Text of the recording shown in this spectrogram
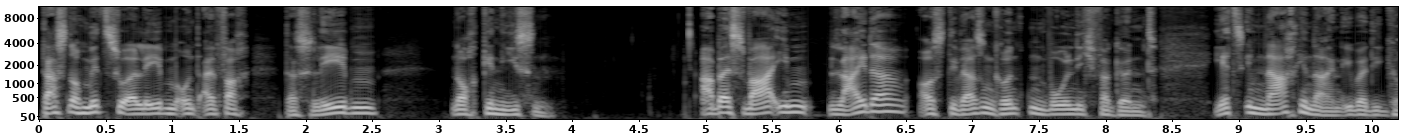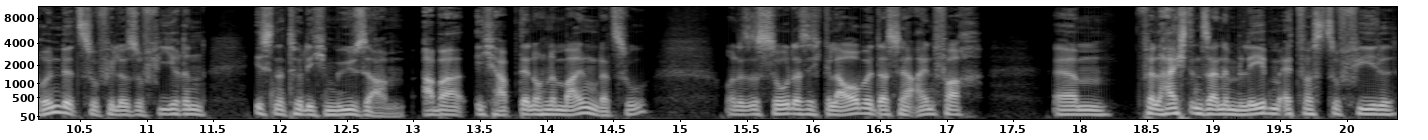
Das noch mitzuerleben und einfach das Leben noch genießen. Aber es war ihm leider aus diversen Gründen wohl nicht vergönnt. Jetzt im Nachhinein über die Gründe zu philosophieren, ist natürlich mühsam, aber ich habe dennoch eine Meinung dazu. Und es ist so, dass ich glaube, dass er einfach ähm, vielleicht in seinem Leben etwas zu viel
